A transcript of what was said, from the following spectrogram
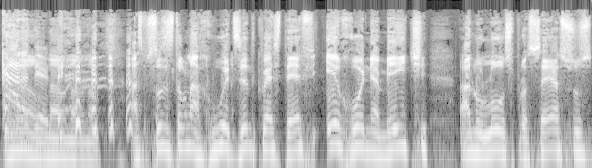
cara não, dele. Não, não, não. As pessoas estão na rua dizendo que o STF erroneamente anulou os processos,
